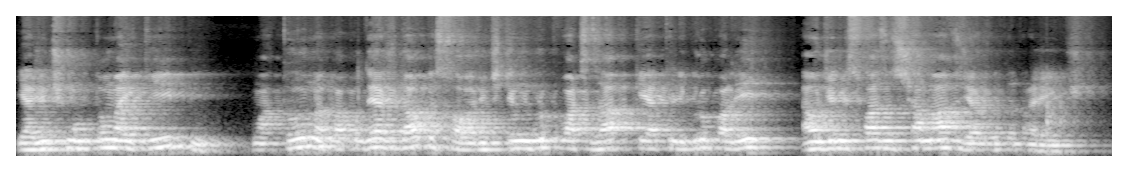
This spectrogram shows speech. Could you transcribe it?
E a gente montou uma equipe, uma turma, para poder ajudar o pessoal. A gente tem um grupo WhatsApp, que é aquele grupo ali, onde eles fazem os chamados de ajuda para a gente.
